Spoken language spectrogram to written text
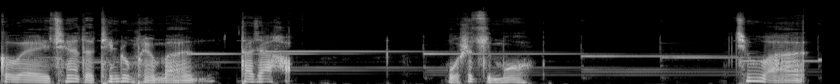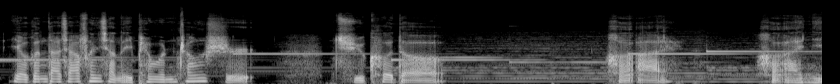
各位亲爱的听众朋友们，大家好，我是子墨。今晚要跟大家分享的一篇文章是曲克的《很爱很爱你》。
